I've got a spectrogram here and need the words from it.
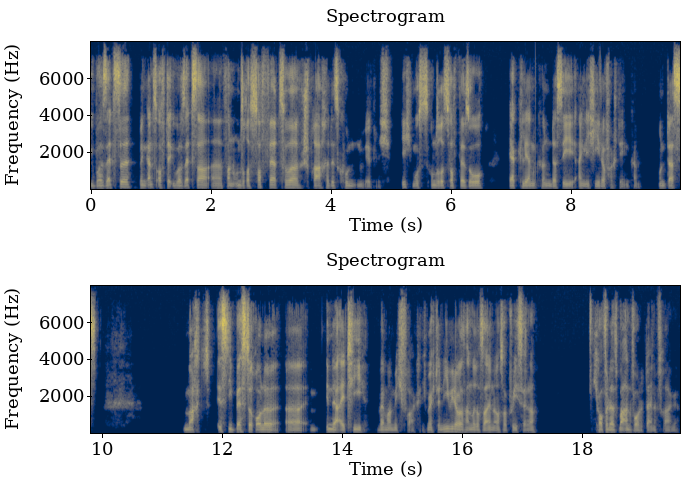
übersetze, bin ganz oft der Übersetzer äh, von unserer Software zur Sprache des Kunden wirklich. Ich muss unsere Software so erklären können, dass sie eigentlich jeder verstehen kann. Und das macht, ist die beste Rolle äh, in der IT, wenn man mich fragt. Ich möchte nie wieder was anderes sein außer Preseller. Ich hoffe, das beantwortet deine Frage.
